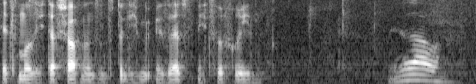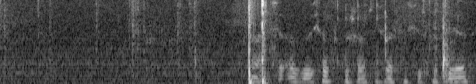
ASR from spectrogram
Jetzt muss ich das schaffen, sonst bin ich mit mir selbst nicht zufrieden. Ja. Also ich hab's geschafft. Ich weiß nicht, wie es mit dir ist.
